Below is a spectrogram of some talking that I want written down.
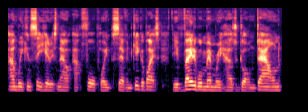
And we can see here it's now at 4.7 gigabytes. The available memory has gone down.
